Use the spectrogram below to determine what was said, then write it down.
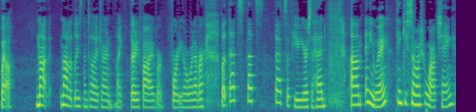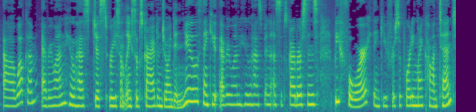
well, not not at least until I turn like 35 or 40 or whatever. But that's that's that's a few years ahead. Um, anyway, thank you so much for watching. Uh, welcome everyone who has just recently subscribed and joined in new. Thank you everyone who has been a subscriber since before. Thank you for supporting my content.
